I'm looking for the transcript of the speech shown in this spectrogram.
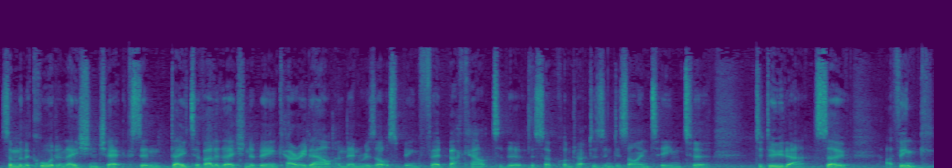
some of the coordination checks and data validation are being carried out, and then results are being fed back out to the, the subcontractors and design team to, to do that. So I think,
